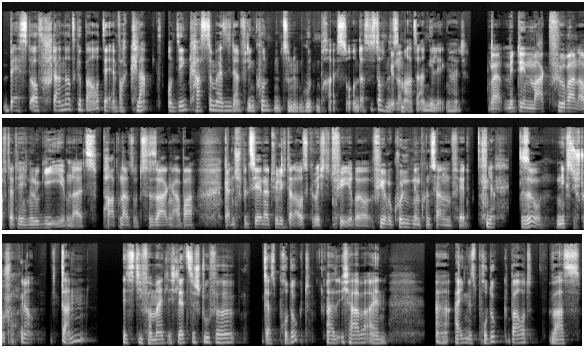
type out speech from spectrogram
Best-of-Standard gebaut, der einfach klappt und den customizen sie dann für den Kunden zu einem guten Preis. So, und das ist doch eine genau. smarte Angelegenheit. Ja, mit den Marktführern auf der Technologieebene als Partner sozusagen, aber ganz speziell natürlich dann ausgerichtet für ihre, für ihre Kunden im Konzernumfeld. Ja. So, nächste Stufe. Genau. Dann ist die vermeintlich letzte Stufe das Produkt. Also ich habe ein äh, eigenes Produkt gebaut, was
